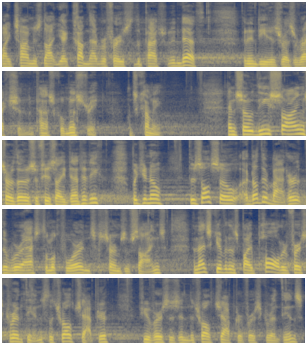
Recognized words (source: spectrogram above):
My time has not yet come. That refers to the passion and death, and indeed his resurrection, the paschal mystery that's coming. And so these signs are those of his identity. But you know, there's also another matter that we're asked to look for in terms of signs, and that's given us by Paul in 1 Corinthians, the 12th chapter, a few verses in the 12th chapter of 1 Corinthians.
